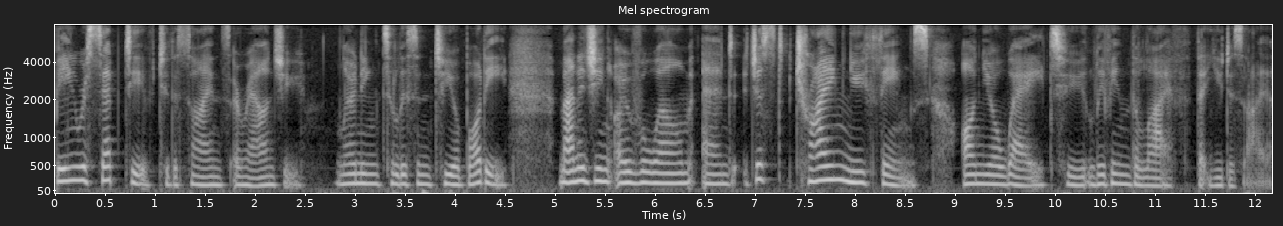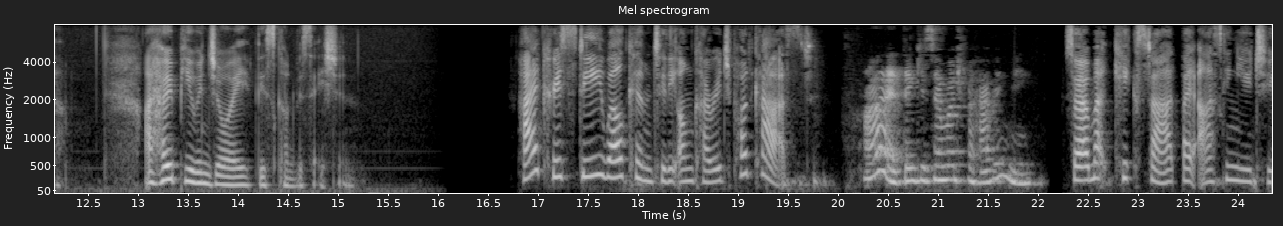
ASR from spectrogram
being receptive to the signs around you, learning to listen to your body, managing overwhelm, and just trying new things on your way to living the life that you desire. I hope you enjoy this conversation. Hi, Christie. Welcome to the On Courage podcast. Hi, thank you so much for having me. So, I'm might kickstart by asking you to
